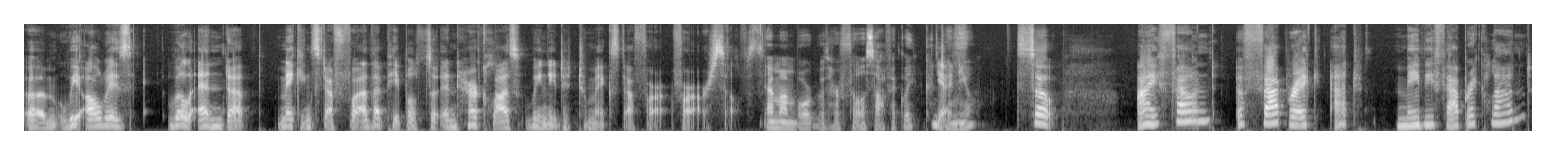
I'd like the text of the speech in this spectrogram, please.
um, we always will end up making stuff for other people. So in her class, we needed to make stuff for for ourselves. I'm on board with her philosophically. Continue. So I found a fabric at maybe Fabricland.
